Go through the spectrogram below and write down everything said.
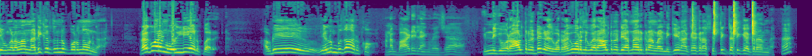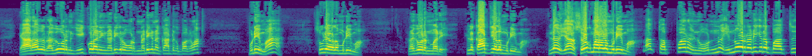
இவங்களெல்லாம் நடிக்கிறதுக்குன்னு பிறந்தவனுங்க. ரகுவரன் ஒல்லியாக இருப்பார். அப்படியே எலும்பு தான் இருக்கும். ஆனா பாடி லாங்குவேஜா இன்னைக்கு ஒரு ஆல்டர்னேட்டே கிடையாது. ரகுவரனுக்கு வேறு ஆல்டர்னேட் யாருனா இருக்கிறாங்களா இன்னைக்கு? நான் கேட்குறேன் சிட்டிக் தட்டி கேட்குறேன்னு யாராவது ரகுவரனுக்கு ஈக்குவலாக நீங்கள் நடிக்கிற ஒரு நடிகனை காட்டுங்க பார்க்கலாம். முடியுமா? சூர்யாவால் முடியுமா? ரகுவரன் மாதிரி. இல்லை கார்த்தியால முடியுமா? இல்லை ஏன் சிவகுமாரால் முடியுமா? நான் தப்பான ஒன்று இன்னொரு நடிகரை பார்த்து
